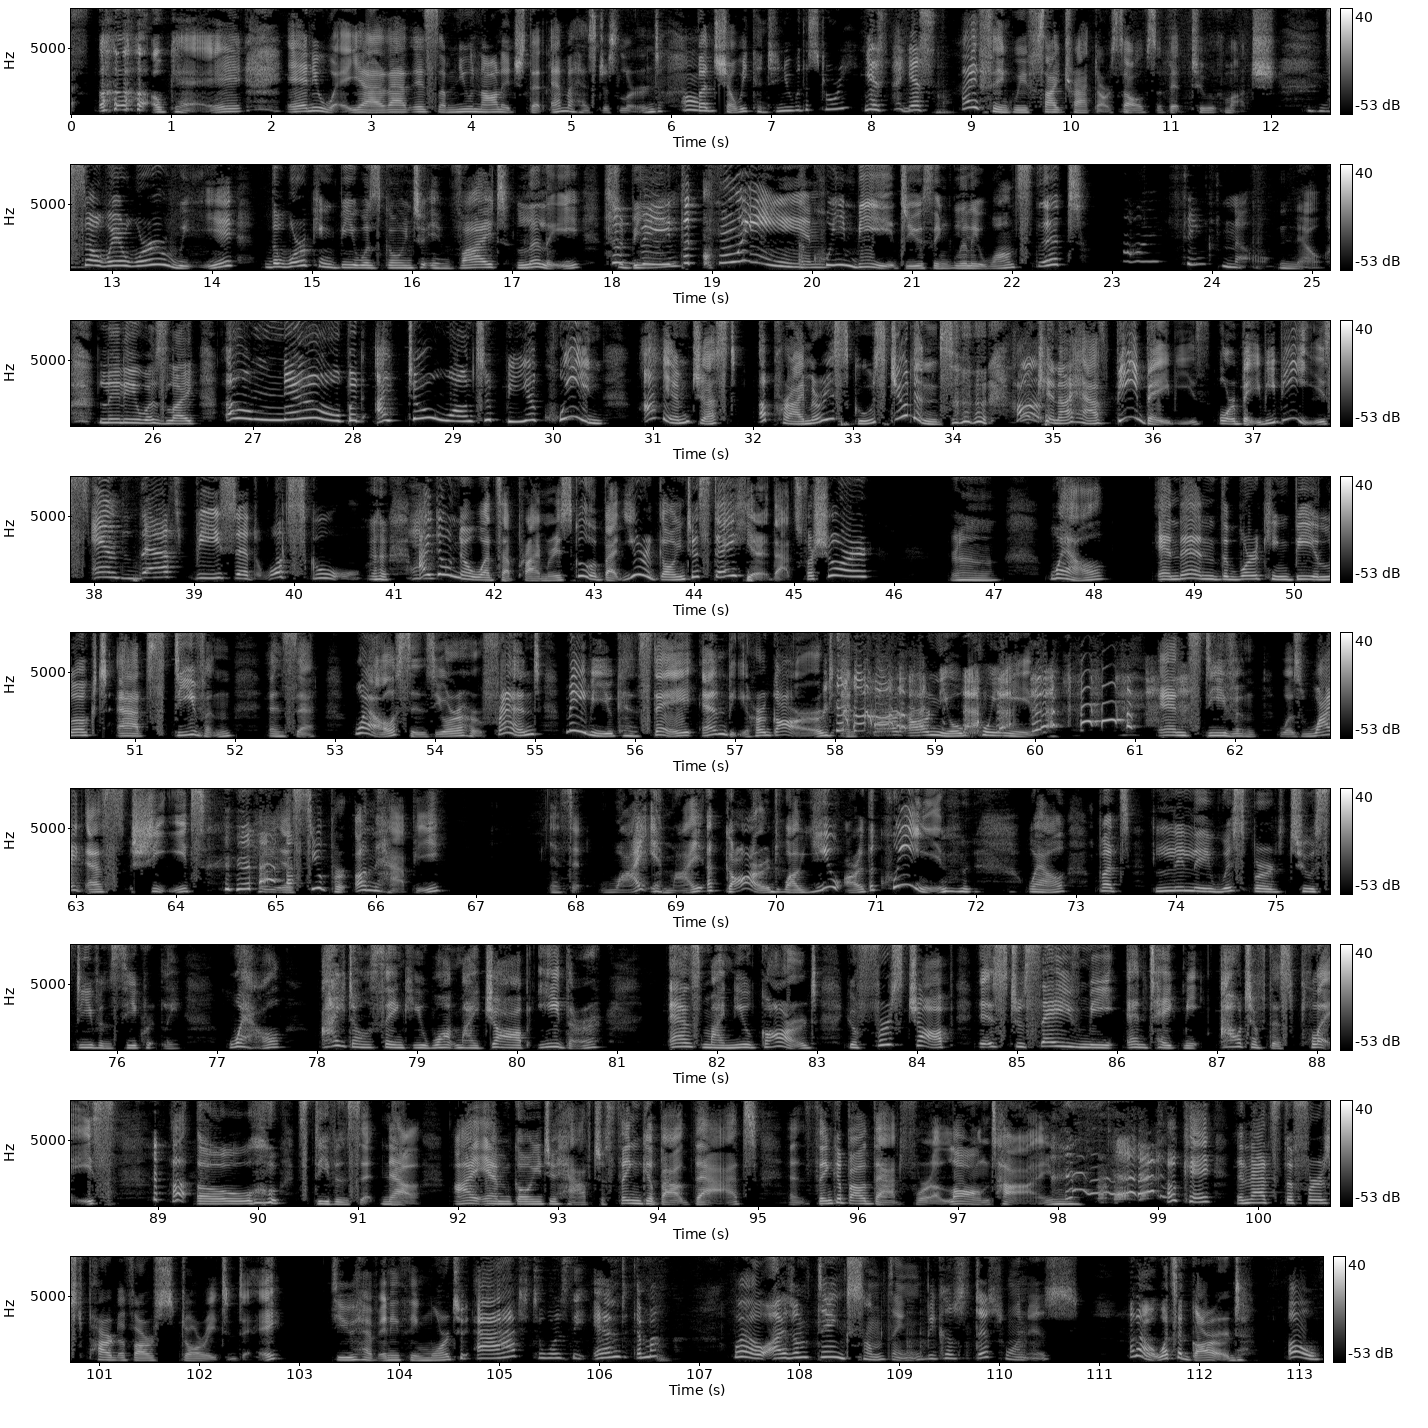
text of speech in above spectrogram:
？Okay. Anyway, yeah, that is some new knowledge that Emma has just learned. Oh. But shall we continue with the story? Yes, yes. I think we've sidetracked ourselves a bit too much. Mm-hmm. So where were we? The working bee was going to invite Lily to, Be the a queen. queen bee. Do you think Lily wants it? I think no. No. Lily was like, Oh no, but I don't want to be a queen. I am just a primary school student. How can I have bee babies or baby bees? And that bee said, "What school?" I don't know what's a primary school, but you're going to stay here, that's for sure. Uh, well, and then the working bee looked at Steven and said, Well, since you're her friend, maybe you can stay and be her guard and guard our new queen. And Steven was white as sheet. He is super unhappy and said, Why am I a guard while you are the queen? Well, but Lily whispered to Steven secretly, Well, I don't think you want my job either. As my new guard, your first job is to save me and take me out of this place. Uh oh, Steven said. Now, I am going to have to think about that and think about that for a long time. okay, and that's the first part of our story today. Do you have anything more to add towards the end, Emma? Well, I don't think something because this one is. Oh no, what's a guard? Oh,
